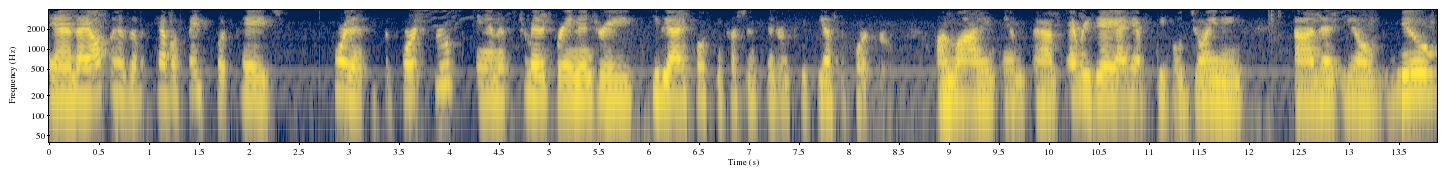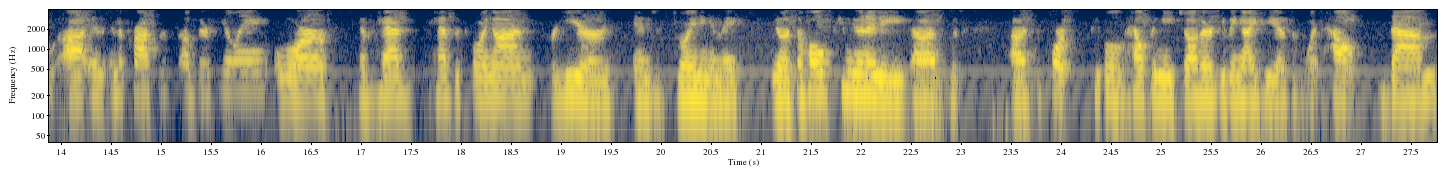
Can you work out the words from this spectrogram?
And I also have a have a Facebook page for this support group, and it's traumatic brain injury, TBI, post concussion syndrome, PCS support group online. And um, every day I have people joining uh, that you know new uh, in, in the process of their healing or have had had this going on for years and just joining. And they, you know, it's a whole community uh, with uh, support, people helping each other, giving ideas of what helps them,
